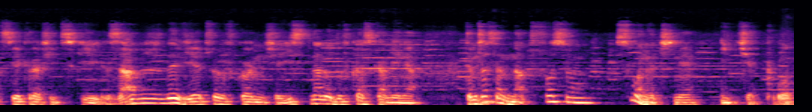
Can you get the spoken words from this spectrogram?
Rację Krasicki. Zawsze wieczór w kącie, istna lodówka z kamienia. Tymczasem nad fosą słonecznie i ciepło.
